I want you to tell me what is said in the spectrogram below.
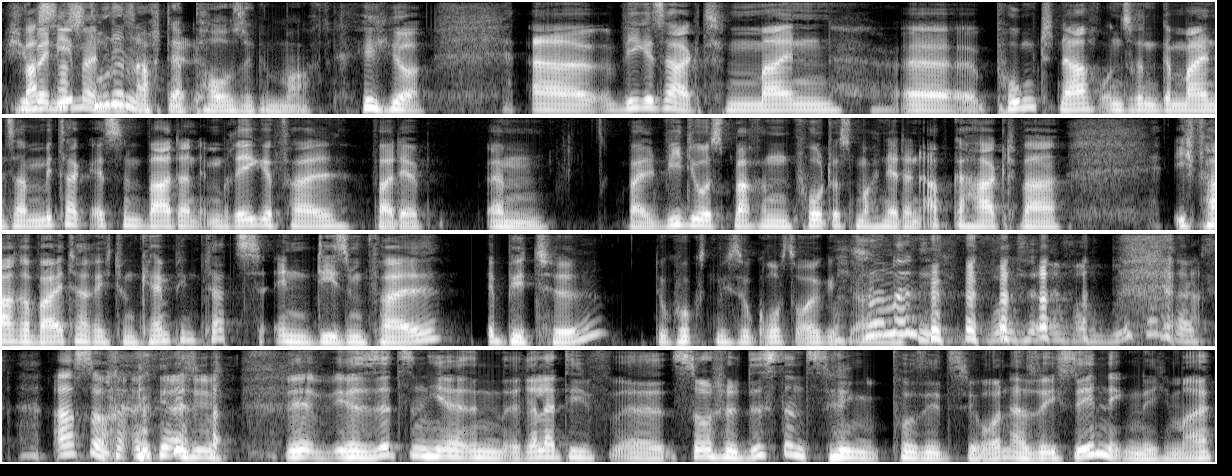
Ich Was hast du denn nach der. Pause gemacht? Ja, äh, wie gesagt, mein äh, Punkt nach unserem gemeinsamen Mittagessen war dann im Regelfall, war der, ähm, weil Videos machen, Fotos machen ja dann abgehakt war. Ich fahre weiter Richtung Campingplatz. In diesem Fall, äh, bitte. Du guckst mich so großäugig an. Nein, ich wollte einfach Blickkontakt. Ach so. Also, wir, wir sitzen hier in relativ äh, Social Distancing Position, also ich sehe Nick nicht mal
